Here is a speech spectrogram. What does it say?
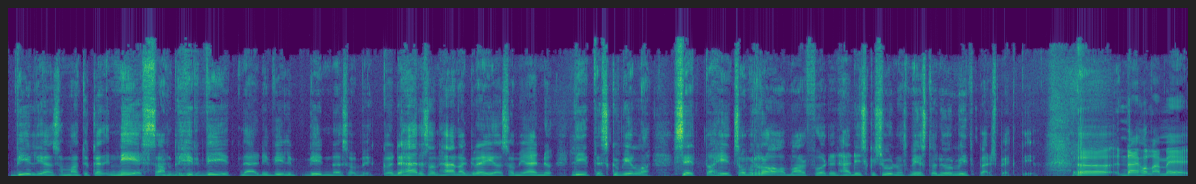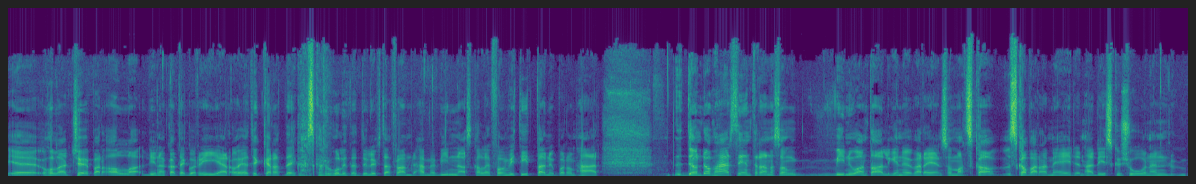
viljan som man tycker att näsan blir vit när de vill vinna så mycket. Och det här är sådana här grejer som jag ännu lite skulle vilja sätta hit som ramar för den här diskussionen, åtminstone ur mitt perspektiv. Uh, nej, håller med. Uh, håller, köper alla dina kategorier och jag tycker att det är ganska roligt att du lyfter fram det här med vinnarskalle. För om vi tittar nu på de här, de, de här centrarna som vi nu antar uppenbarligen överens om att ska, ska vara med i den här diskussionen.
